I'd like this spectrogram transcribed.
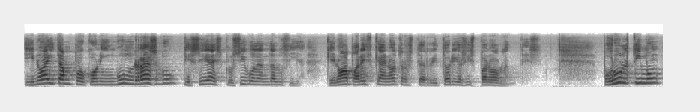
y no hay tampoco ningún rasgo que sea exclusivo de Andalucía, que no aparezca en otros territorios hispanohablantes. Por último,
